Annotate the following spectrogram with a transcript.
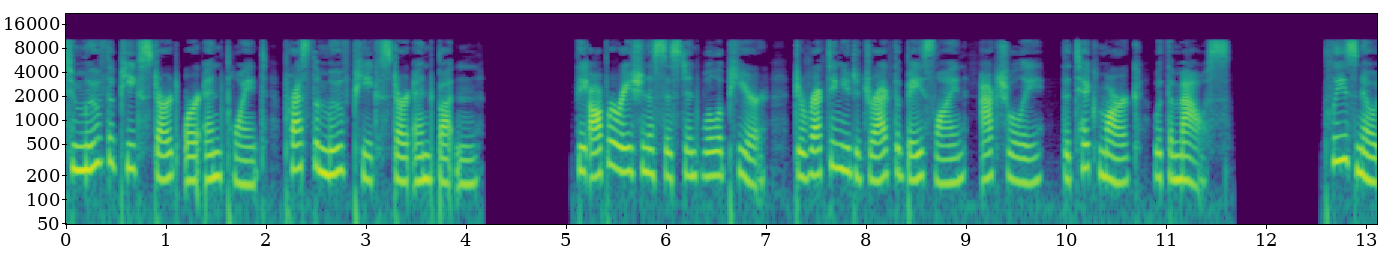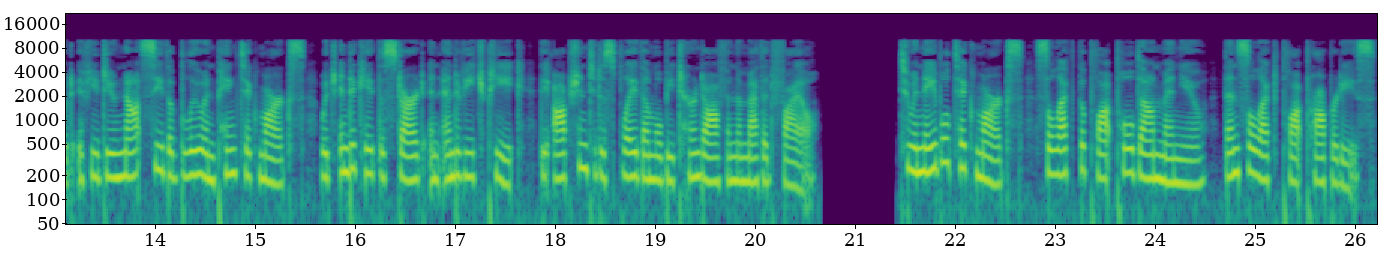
To move the peak start or end point, press the Move Peak Start End button. The operation assistant will appear, directing you to drag the baseline, actually, the tick mark, with the mouse. Please note if you do not see the blue and pink tick marks, which indicate the start and end of each peak, the option to display them will be turned off in the method file. To enable tick marks, select the Plot pull-down menu, then select Plot Properties.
